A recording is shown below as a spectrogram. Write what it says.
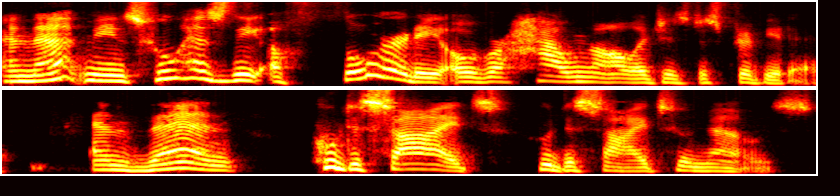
And that means who has the authority over how knowledge is distributed? And then who decides who decides who knows?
